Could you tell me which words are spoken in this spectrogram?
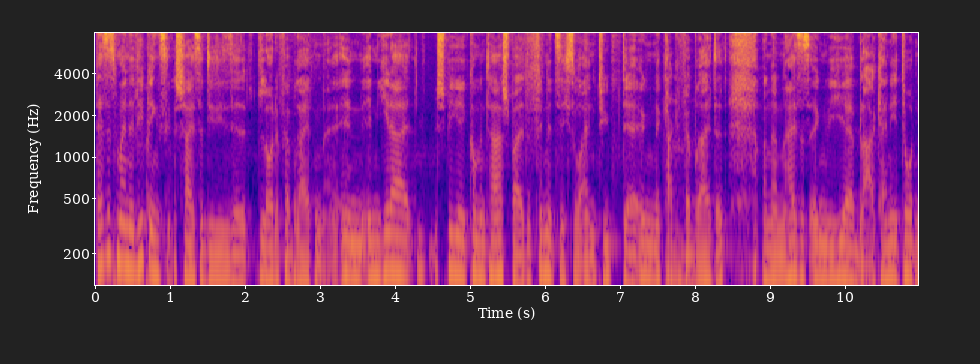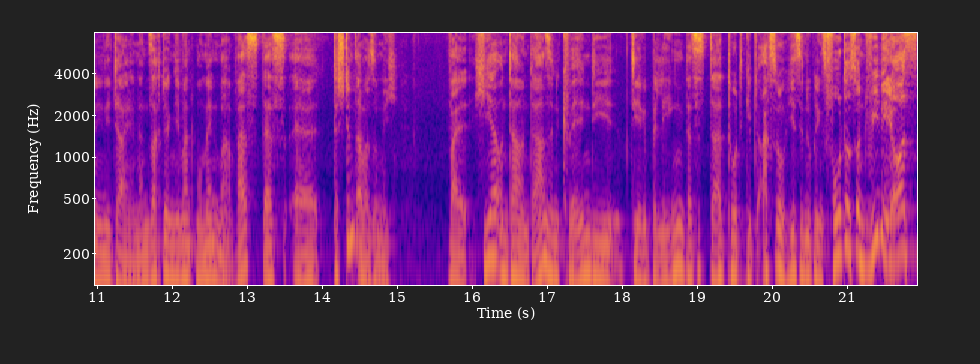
Das ist meine Lieblingsscheiße, die diese Leute verbreiten. In, in jeder Spiegel-Kommentarspalte findet sich so ein Typ, der irgendeine Kacke verbreitet. Und dann heißt es irgendwie hier, bla, keine Toten in Italien. Dann sagt irgendjemand, Moment mal, was? Das, äh, das stimmt aber so nicht. Weil hier und da und da sind Quellen, die dir belegen, dass es da Tote gibt. Ach so, hier sind übrigens Fotos und Videos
